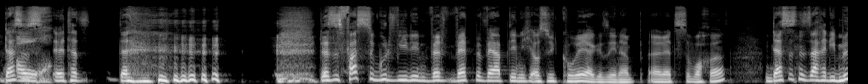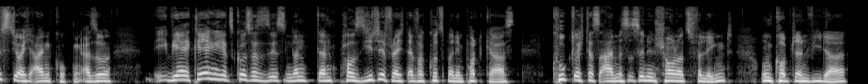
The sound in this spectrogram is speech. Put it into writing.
das auch. ist äh, Das ist fast so gut wie den Wett- Wettbewerb, den ich aus Südkorea gesehen habe äh, letzte Woche. Und das ist eine Sache, die müsst ihr euch angucken. Also, wir erklären euch jetzt kurz, was es ist, und dann, dann pausiert ihr vielleicht einfach kurz mal den Podcast. Guckt euch das an, das ist in den Shownotes verlinkt und kommt dann wieder,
